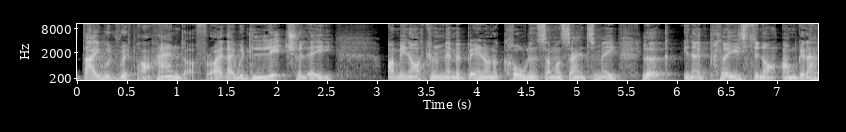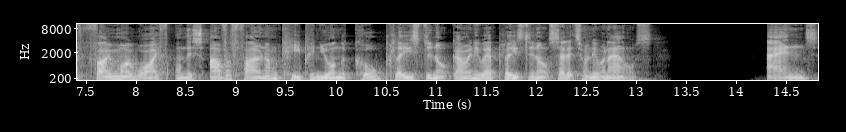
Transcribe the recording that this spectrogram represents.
they would rip our hand off, right? They would literally I mean, I can remember being on a call and someone saying to me, Look, you know, please do not, I'm going to phone my wife on this other phone. I'm keeping you on the call. Please do not go anywhere. Please do not sell it to anyone else. And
